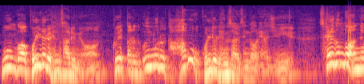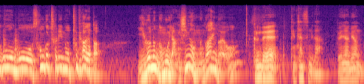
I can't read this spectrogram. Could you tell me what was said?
뭔가 권리를 행사하려면 그에 따른 의무를 다 하고 권리를 행사할 생각을 해야지. 세금도 안 내고 뭐 선거철이면 투표하겠다. 이거는 너무 양심이 없는 거 아닌가요? 그런데 괜찮습니다. 왜냐하면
